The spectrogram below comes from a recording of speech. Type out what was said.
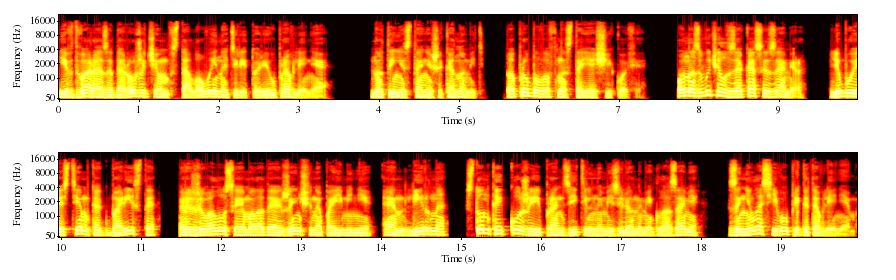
и в два раза дороже, чем в столовой на территории управления. Но ты не станешь экономить, попробовав настоящий кофе. Он озвучил заказ и замер, любуясь тем, как бариста, рыжеволосая молодая женщина по имени Энн Лирна, с тонкой кожей и пронзительными зелеными глазами, занялась его приготовлением,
